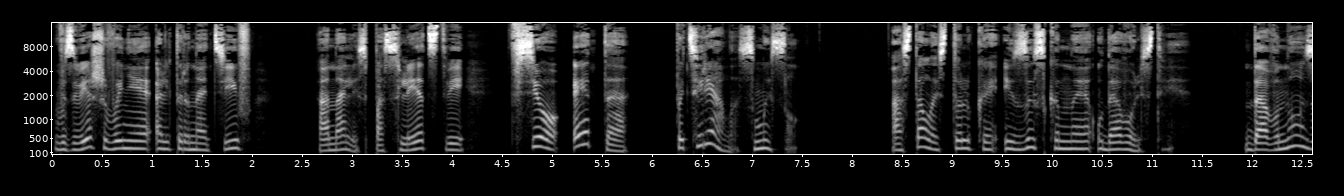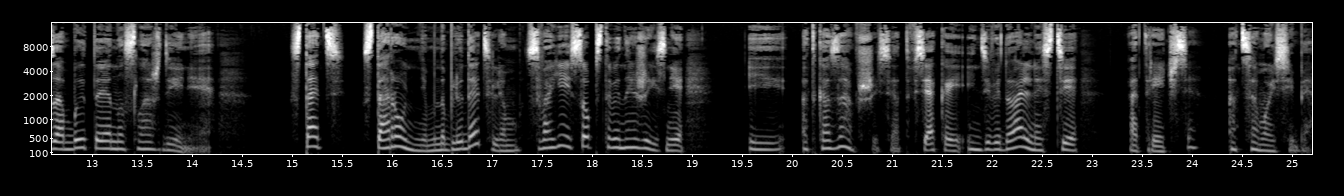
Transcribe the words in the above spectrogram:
взвешивание альтернатив, анализ последствий — все это потеряло смысл. Осталось только изысканное удовольствие, давно забытое наслаждение — стать сторонним наблюдателем своей собственной жизни и, отказавшись от всякой индивидуальности, отречься от самой себя.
